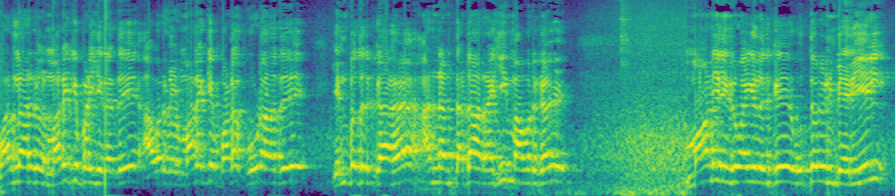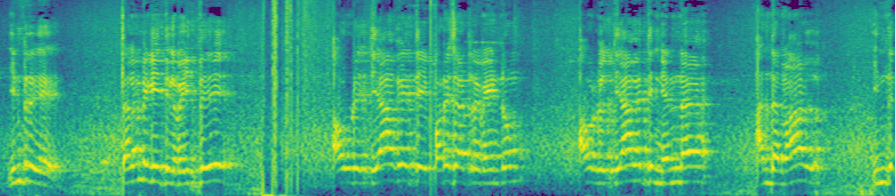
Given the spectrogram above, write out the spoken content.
வரலாறுகள் மறைக்கப்படுகிறது. அவர்கள் மறைக்கப்படக்கூடாது என்பதற்காக அண்ணன் தடா ரஹீம் அவர்கள் மாநில நிர்வாகிகளுக்கு உத்தரவின் பேரில் இன்று தலைமையகத்தில் வைத்து அவருடைய தியாகத்தை பறைசாற்ற வேண்டும். அவர்கள் தியாகத்தின் என்ன? அந்த நாள் இந்த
